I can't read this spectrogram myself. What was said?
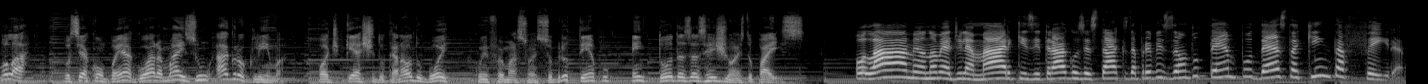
Olá, você acompanha agora mais um Agroclima, podcast do canal do Boi com informações sobre o tempo em todas as regiões do país. Olá, meu nome é Julia Marques e trago os destaques da previsão do tempo desta quinta-feira.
